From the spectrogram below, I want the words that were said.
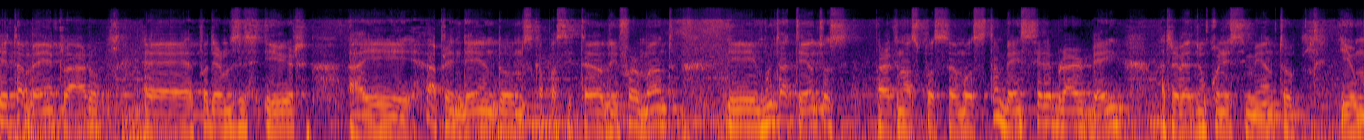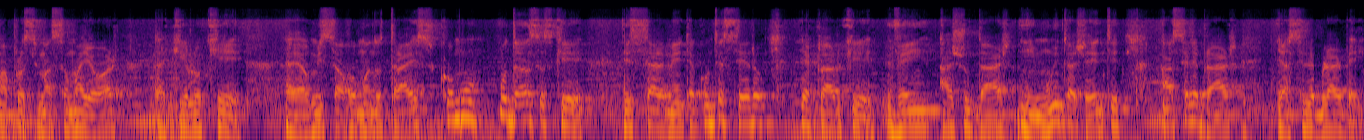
e também, é claro, é, podermos ir aí aprendendo, nos capacitando, informando e muito atentos para que nós possamos também celebrar bem através de um conhecimento e uma aproximação maior daquilo que é, o missal romano traz como mudanças que necessariamente aconteceram e é claro que vem ajudar em muita gente a celebrar e a celebrar bem.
